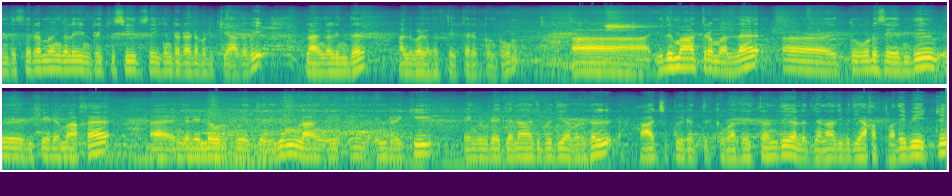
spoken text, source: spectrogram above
அந்த சிரமங்களை இன்றைக்கு சீர் செய்கின்ற நடவடிக்கையாகவே நாங்கள் இந்த அலுவலகத்தை திறக்கின்றோம். இது மாத்திரமல்ல இத்தோடு இதோடு சேர்ந்து விஷயமாக எங்கள் எல்லோருக்குமே தெரியும் நாங்கள் இன்றைக்கு எங்களுடைய ஜனாதிபதி அவர்கள் ஆட்சி பீடத்திற்கு வருகை தந்து அல்லது ஜனாதிபதியாக பதவியேற்று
